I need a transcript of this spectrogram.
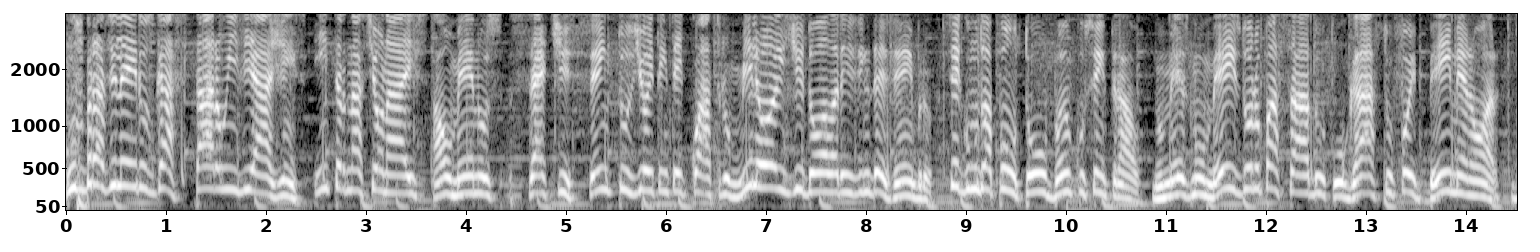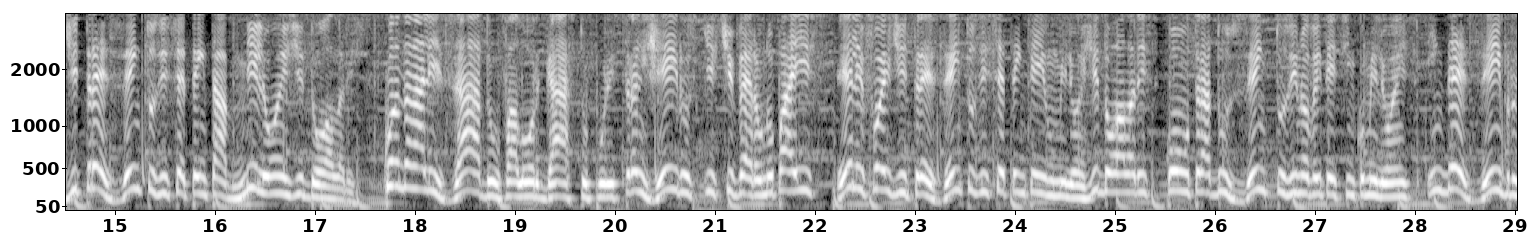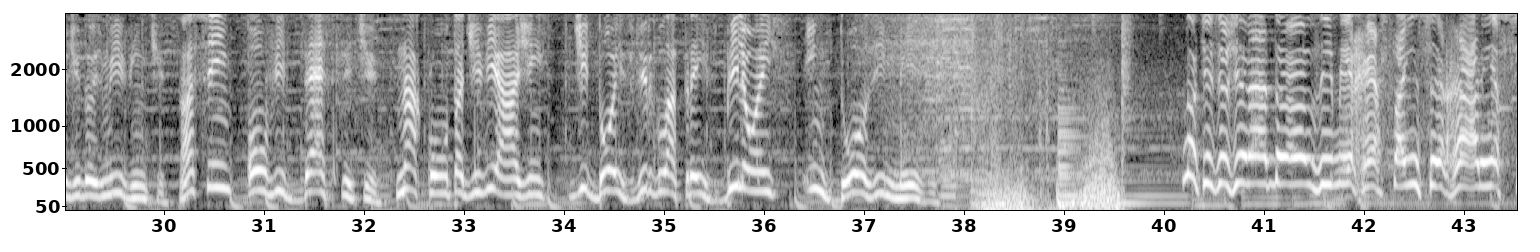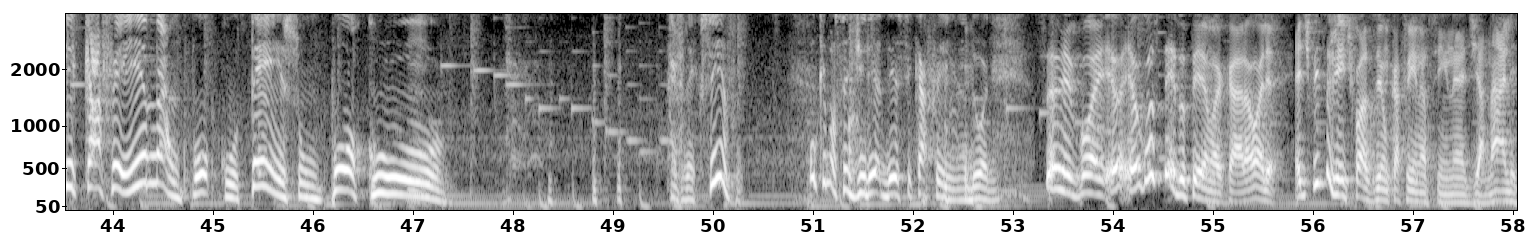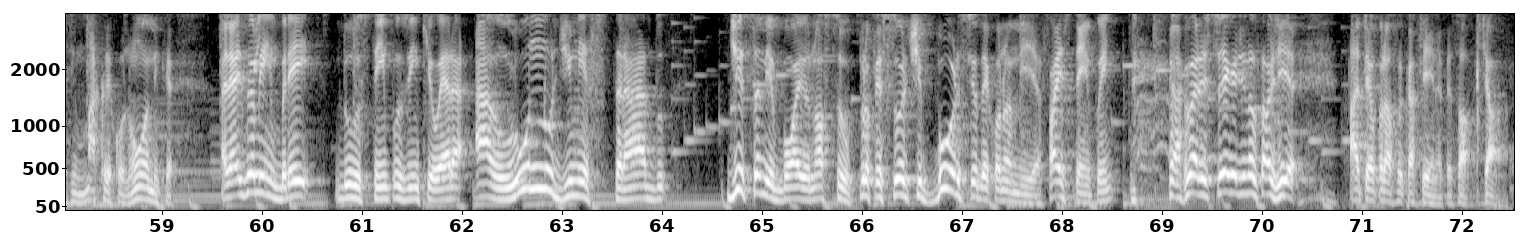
Os brasileiros gastaram em viagens internacionais ao menos 784 milhões de dólares em dezembro, segundo apontou o Banco Central. No mesmo mês do ano passado, o gasto foi bem menor, de 370 milhões de dólares. Quando analisado o valor gasto por estrangeiros que estiveram no país, ele foi de 371 milhões de dólares contra 295 milhões em dezembro de 2020. Assim, houve déficit na conta de viagens de 2,3 bilhões em 12 meses. Notícias geradas e me resta encerrar esse cafeína um pouco tenso, um pouco reflexivo. O que você diria desse cafeína, Doni? Sammy Boy, eu, eu gostei do tema, cara. Olha, é difícil a gente fazer um cafeína assim, né? De análise macroeconômica, Aliás, eu lembrei dos tempos em que eu era aluno de mestrado de Sammy Boy, o nosso professor Tibúrcio da Economia. Faz tempo, hein? Agora chega de nostalgia. Até o próximo café, né, pessoal? Tchau.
